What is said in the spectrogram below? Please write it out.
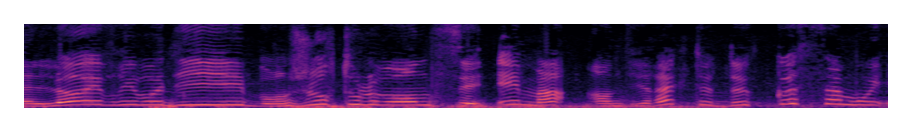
Hello everybody, bonjour tout le monde, c'est Emma en direct de Koh Samui.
